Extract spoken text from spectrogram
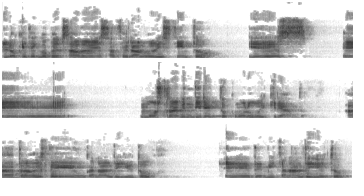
lo que tengo pensado es hacer algo distinto, es mostrar en directo cómo lo voy creando a través de un canal de YouTube, eh, de mi canal de YouTube,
